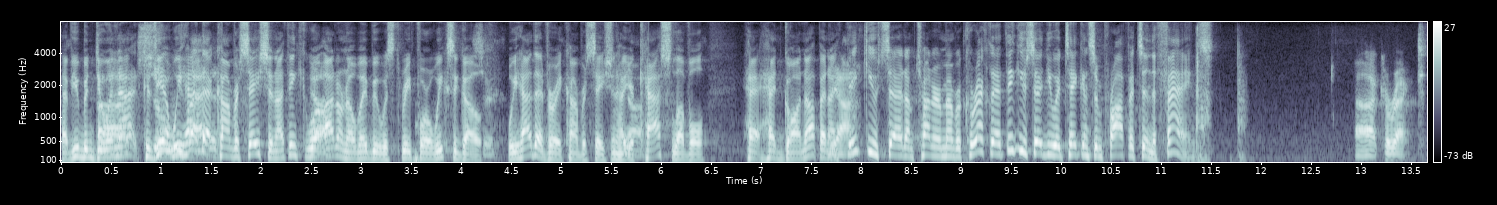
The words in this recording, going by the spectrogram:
Have you been doing uh, that? Because so yeah, we had that conversation. I think well, yeah. I don't know, maybe it was three, four weeks ago. Yes, we had that very conversation. How yeah. your cash level ha- had gone up, and yeah. I think you said, I'm trying to remember correctly. I think you said you had taken some profits in the FANGs. Uh, correct.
